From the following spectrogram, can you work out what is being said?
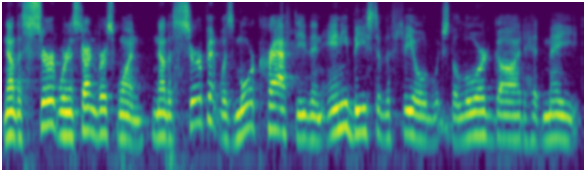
Now the serpent, we're going to start in verse 1. Now the serpent was more crafty than any beast of the field which the Lord God had made.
